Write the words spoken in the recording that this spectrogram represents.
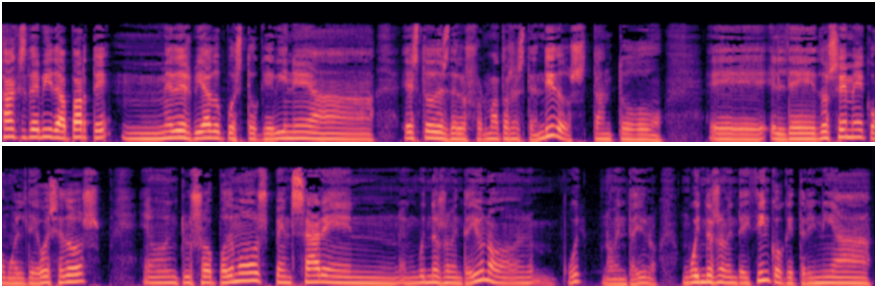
Hacks de vida aparte, me he desviado puesto que vine a esto desde los formatos extendidos, tanto eh, el de 2M como el de OS2, o incluso podemos pensar en, Windows 91, uy, 91, Windows 95 que tenía,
